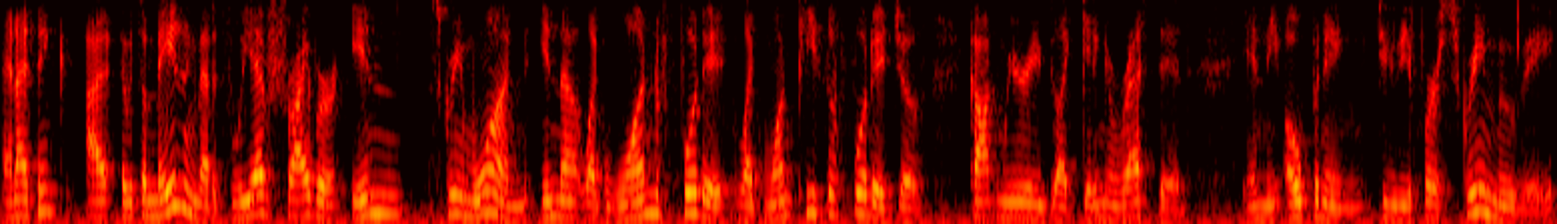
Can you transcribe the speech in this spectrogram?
And I think I, it's amazing that it's Liev Schreiber in Scream One in that like one footage, like one piece of footage of Cotton Weary like getting arrested in the opening to the first Scream movie.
